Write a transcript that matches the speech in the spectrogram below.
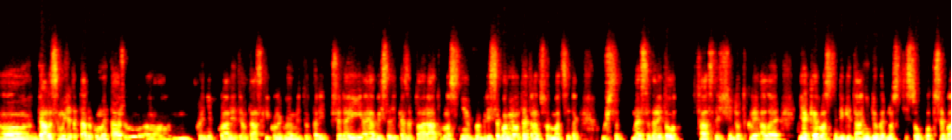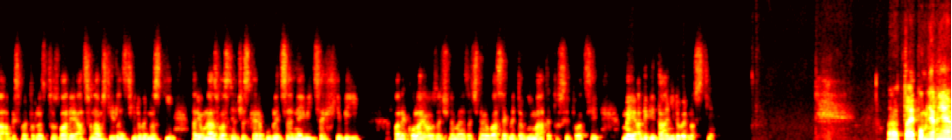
Eh, dále se můžete ptát do komentářů, eh, klidně pokládejte otázky, kolegové mi to tady předají a já bych se teďka zeptal rád vlastně, když se bavíme o té transformaci, tak už jsme se tady toho částečně dotkli, ale jaké vlastně digitální dovednosti jsou potřeba, aby jsme tohle to zvládli a co nám z těchto dovedností tady u nás vlastně v České republice nejvíce chybí. Pane Kolajo, začneme, začneme u vás, jak vy to vnímáte, tu situaci my a digitální dovednosti. Eh, to je poměrně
